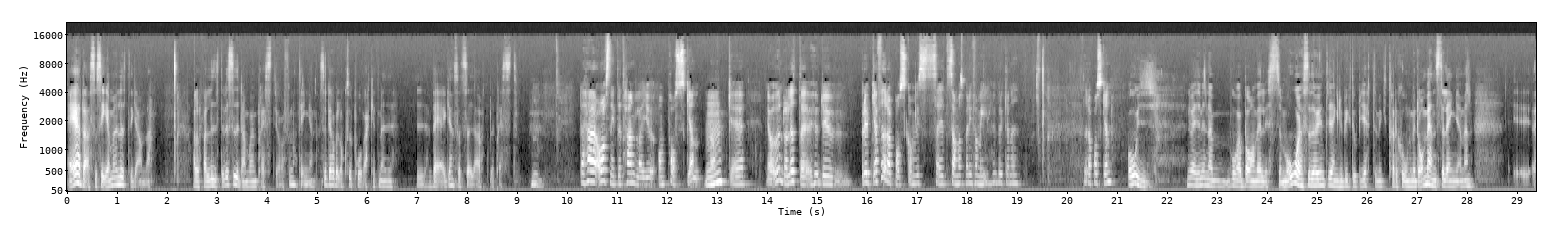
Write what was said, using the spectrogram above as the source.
är där så ser man lite grann, i alla fall lite vid sidan vad en präst gör för någonting. Så det har väl också påverkat mig i vägen så att säga att bli präst. Mm. Det här avsnittet handlar ju om påsken mm. och eh, jag undrar lite hur du brukar fira påsk om vi säger tillsammans med din familj. Hur brukar ni fira påsken? Oj! Nu är ju mina, våra barn väldigt små så vi har ju inte egentligen byggt upp jättemycket traditioner med dem än så länge men eh,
